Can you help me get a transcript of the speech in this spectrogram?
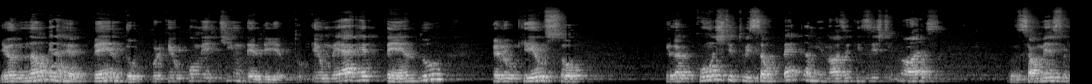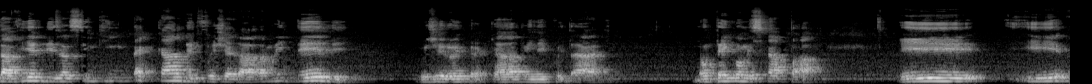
Eu não me arrependo porque eu cometi um delito. Eu me arrependo pelo que eu sou pela constituição pecaminosa que existe em nós. O salmista Davi ele diz assim que em pecado ele foi gerado, a mãe dele o gerou em pecado e iniquidade. Não tem como escapar. E, e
